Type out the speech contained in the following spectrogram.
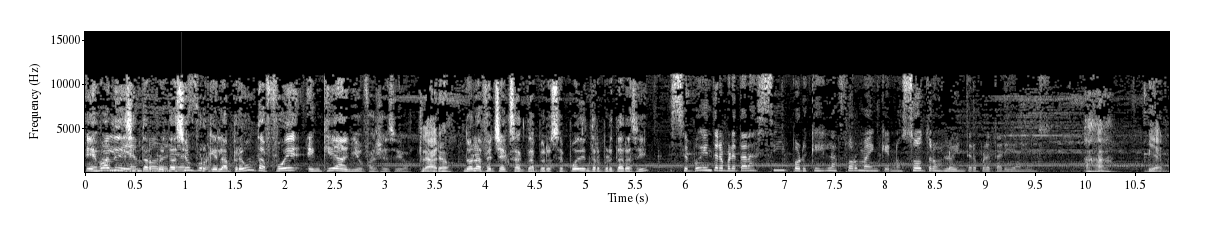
Es válida esa interpretación porque la pregunta fue en qué año falleció. Claro. No la fecha exacta, pero se puede interpretar así. Se puede interpretar así porque es la forma en que nosotros lo interpretaríamos. Ajá. Bien.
